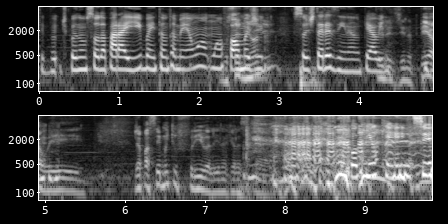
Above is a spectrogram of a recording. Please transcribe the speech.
Tipo, tipo, eu não sou da Paraíba, então também é uma, uma forma é de, de. Sou de Teresina, no Piauí. Teresina, Piauí. Já passei muito frio ali naquela cidade. um pouquinho quente.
